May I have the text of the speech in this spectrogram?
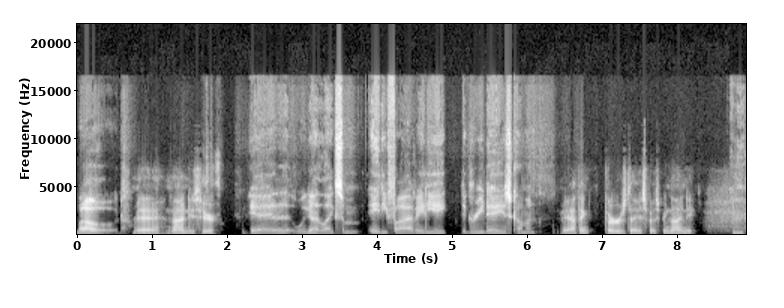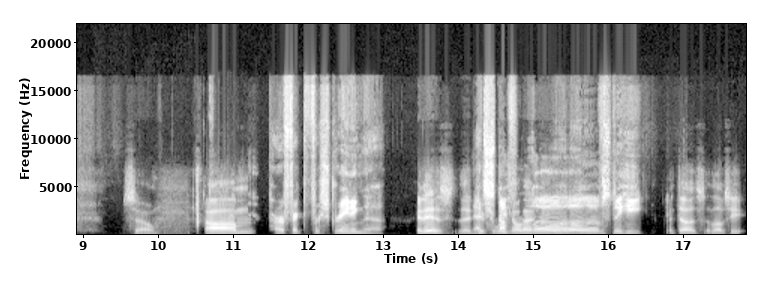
Load. Yeah, 90s here. Yeah, we got like some 85, 88 degree days coming. Yeah, I think Thursday is supposed to be 90. Mm. So, um, Perfect for screening the it is the that Egyptian wheat stuff and all that. loves the heat. It does. It loves heat.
